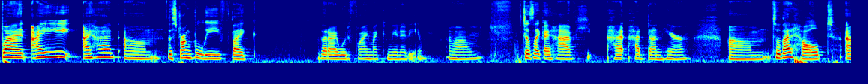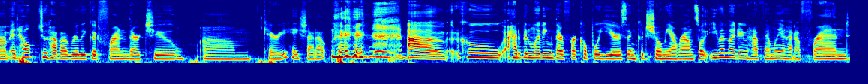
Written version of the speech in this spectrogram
but I I had um the strong belief like that I would find my community. Um, just like I have he, had had done here, um, so that helped. Um, it helped to have a really good friend there too, um, Carrie. Hey, shout out, um, who had been living there for a couple years and could show me around. So even though I didn't have family, I had a friend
